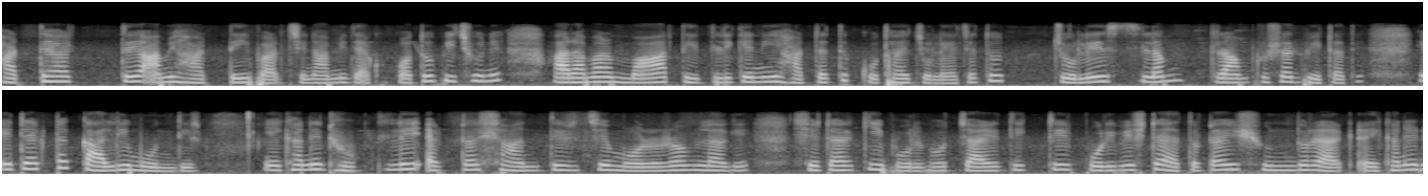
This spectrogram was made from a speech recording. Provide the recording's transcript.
হাঁটতে হাঁটতে আমি হাঁটতেই পারছি না। আমি দেখো কত পিছনে আর আমার মা তিতলিকে নিয়ে হাঁটতে হাঁটতে কোথায় চলে গেছে। তো চলে এসেছিলাম রামপ্রসাদ ভিটাতে। এটা একটা কালী মন্দির। এখানে ঢুকলেই একটা শান্তির যে মনোরম লাগে, সেটা আর কি বলব? চারিদিকটির পরিবেশটা এতটাই সুন্দর, আর এখানে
